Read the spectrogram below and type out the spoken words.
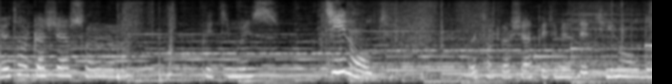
Evet arkadaşlar sanırım petimiz teen oldu. Evet arkadaşlar petimiz de teen oldu.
